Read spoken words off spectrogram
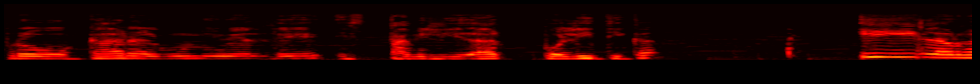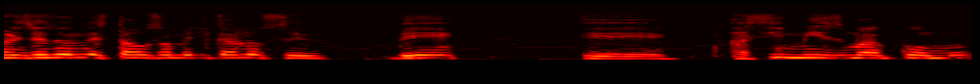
provocar algún nivel de estabilidad política. Y la Organización de Estados Americanos se ve eh, a sí misma como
